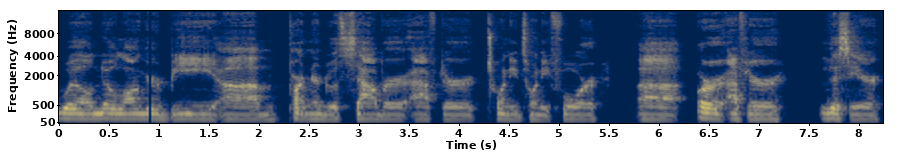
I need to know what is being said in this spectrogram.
will no longer be um, partnered with Sauber after 2024 uh, or after this year,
